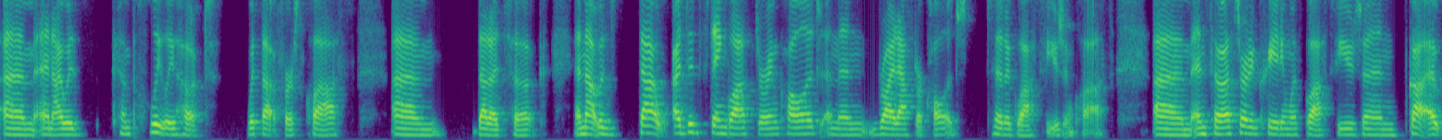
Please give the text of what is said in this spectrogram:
Um, and I was completely hooked with that first class. Um, that I took. And that was that I did stained glass during college and then right after college did a glass fusion class. Um, and so I started creating with glass fusion, got I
